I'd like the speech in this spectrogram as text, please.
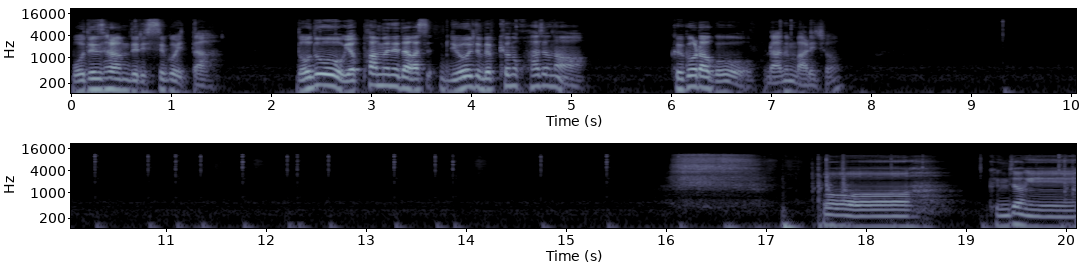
모든 사람들이 쓰고 있다. 너도 옆 화면에다가 스- 뉴월드 map 켜놓고 하잖아. 그거라고 라는 말이죠. 어, 굉장히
